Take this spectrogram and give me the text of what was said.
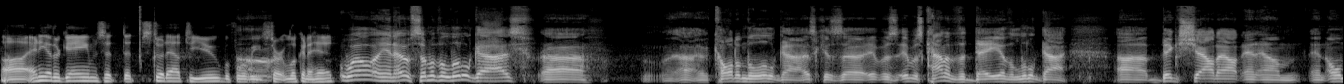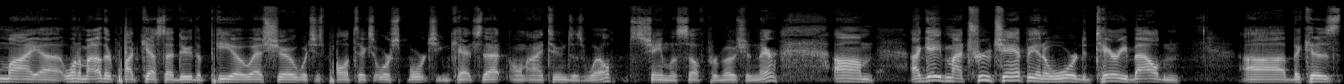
Uh, any other games that, that stood out to you before we start looking ahead? Well, you know, some of the little guys. Uh, I called them the little guys because uh, it was it was kind of the day of the little guy. Uh, big shout out and um and on my uh, one of my other podcasts I do the POS show which is politics or sports you can catch that on iTunes as well shameless self promotion there. Um, I gave my true champion award to Terry Bowden because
